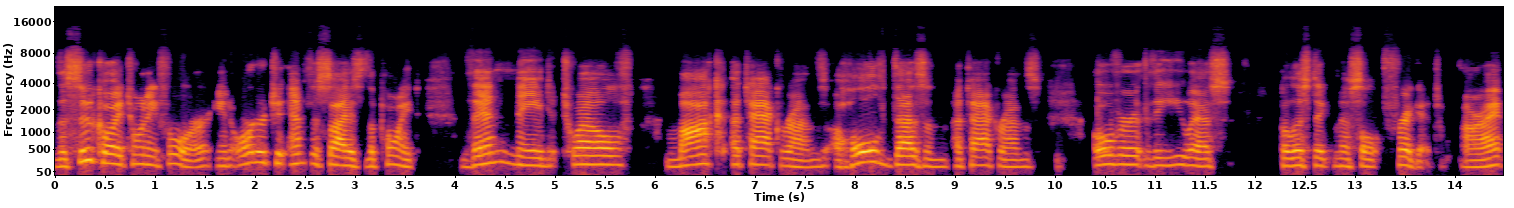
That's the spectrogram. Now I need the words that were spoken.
The Sukhoi 24, in order to emphasize the point, then made 12 mock attack runs, a whole dozen attack runs over the U.S. ballistic missile frigate. All right.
